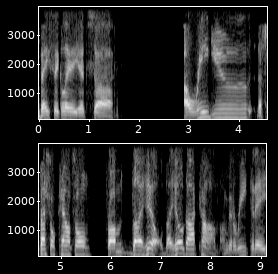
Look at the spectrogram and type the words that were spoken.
basically, it's uh, I'll read you the special counsel from The Hill, thehill.com. I'm going to read today's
